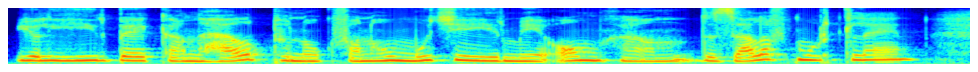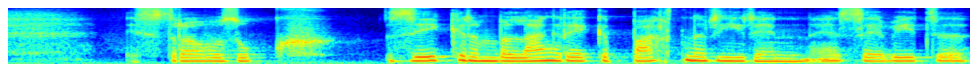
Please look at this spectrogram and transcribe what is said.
jullie hierbij kan helpen. Ook van hoe moet je hiermee omgaan. De zelfmoordlijn is trouwens ook zeker een belangrijke partner hierin. Zij weten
